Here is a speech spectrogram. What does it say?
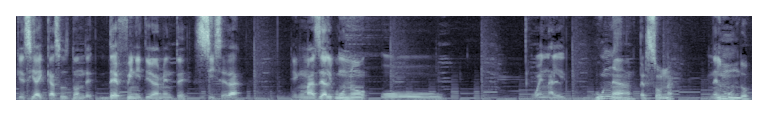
que sí hay casos donde definitivamente sí se da. En más de alguno o, o en alguna persona en el mundo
